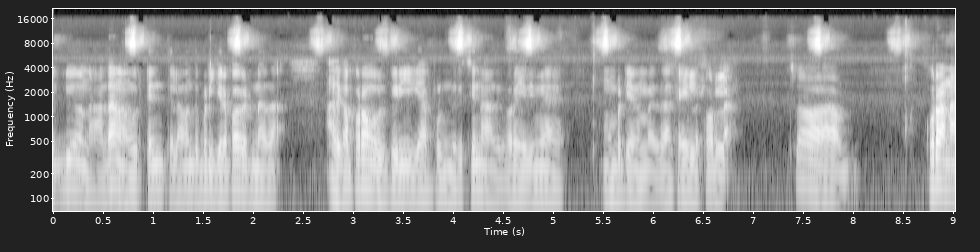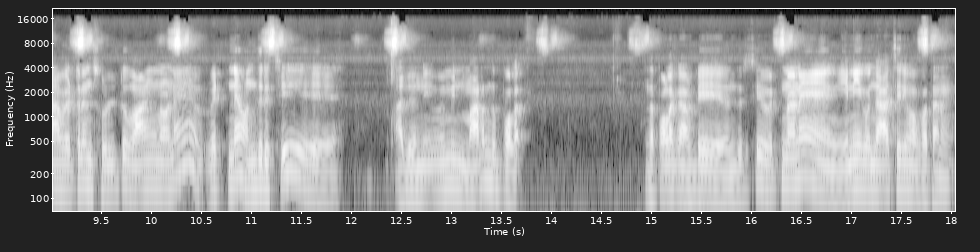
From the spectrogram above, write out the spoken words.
எப்படியும் நான் அதான் நான் ஒரு டென்த்து லெவன்த்து படிக்கிறப்ப வெட்டினது தான் அதுக்கப்புறம் ஒரு பெரிய கேப் இருந்துருச்சு நான் அதுக்கப்புறம் எதுவுமே மம்பட்டி அந்த மாதிரி தான் கையில் தொடல. ஸோ குரா நான் வெட்டுறேன்னு சொல்லிட்டு வாங்கினோடனே வெட்டினே வந்துருச்சு. அது ஐ மீன் மறந்து போல. அந்த பழக்கம் அப்படியே வந்துருச்சு. வெட்டினோடனே என்னைய கொஞ்சம் ஆச்சரியமாக பார்த்தானுங்க.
